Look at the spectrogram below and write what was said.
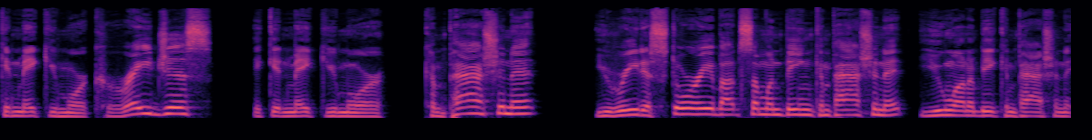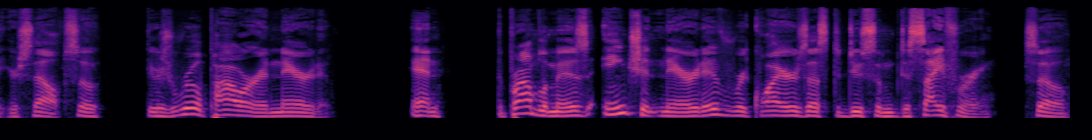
can make you more courageous, it can make you more compassionate. You read a story about someone being compassionate, you want to be compassionate yourself. So there's real power in narrative. And the problem is, ancient narrative requires us to do some deciphering. So,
